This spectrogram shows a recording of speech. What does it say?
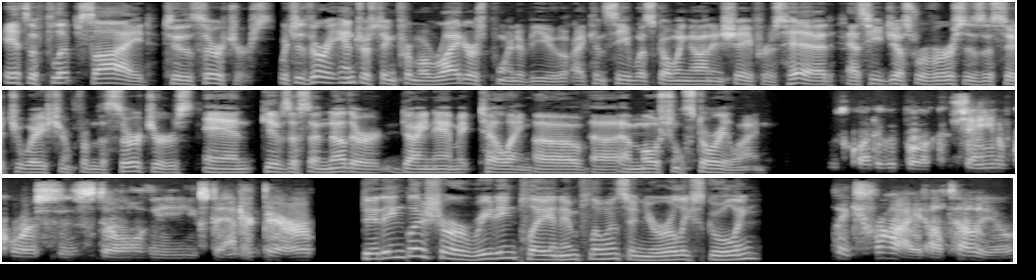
It's a flip side to The Searchers, which is very interesting from a writer's point of view. I can see what's going on in Schaefer's head as he just reverses the situation from The Searchers and gives us another dynamic telling of uh, emotional storyline. It was quite a good book. Shane, of course, is still the standard bearer. Did English or reading play an influence in your early schooling? They tried, I'll tell you.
